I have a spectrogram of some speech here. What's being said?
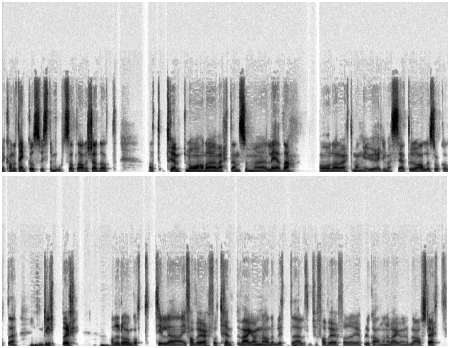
vi kan jo tenke oss, hvis det motsatte hadde skjedd, at, at Trump nå hadde vært den som leda, og det hadde vært mange uregelmessigheter, og alle såkalte glipper hadde da gått til, uh, i favør for Trump hver gang det hadde blitt uh, i favør for republikanerne hver gang det ble avslørt,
